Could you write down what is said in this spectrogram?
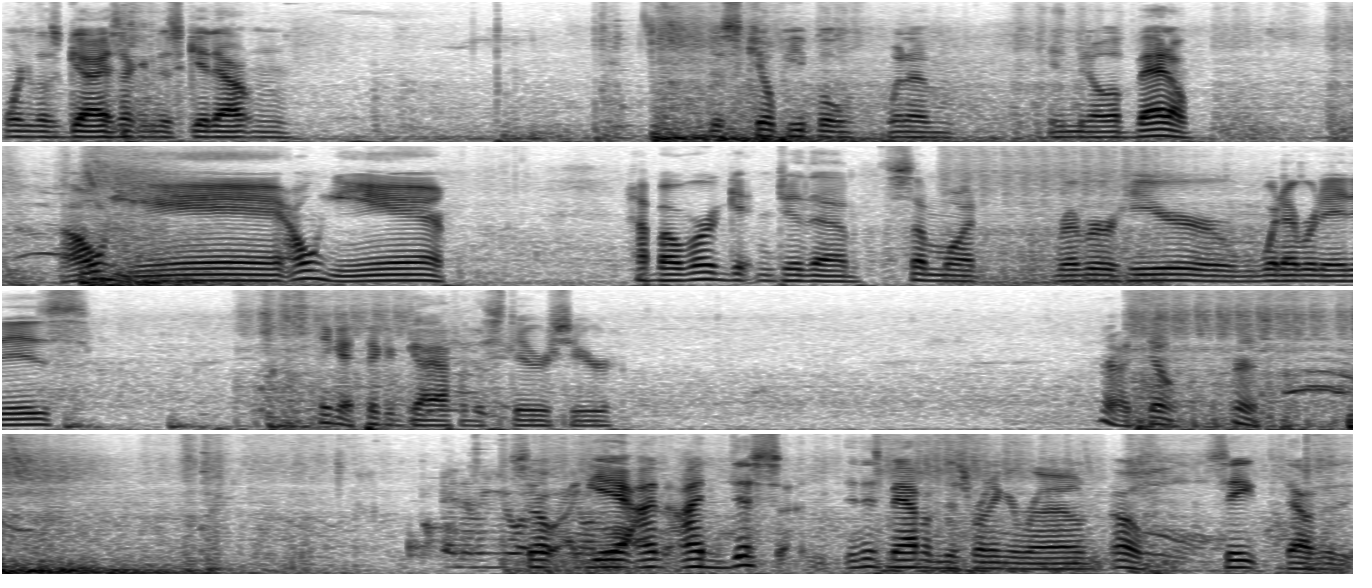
one of those guys I can just get out and just kill people when I'm in the middle of battle. Oh yeah, oh yeah. How about we're getting to the somewhat river here, or whatever it is. I think I pick a guy off of the stairs here. No, I don't. Huh. So yeah, on, on this in this map, I'm just running around. Oh, see, that was an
